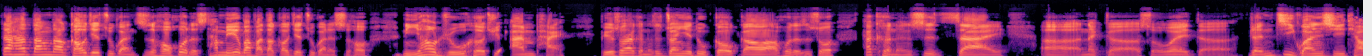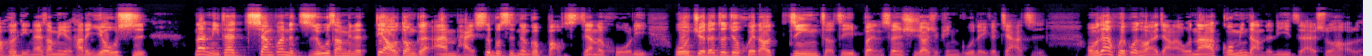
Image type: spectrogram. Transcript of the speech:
但他当到高阶主管之后，或者是他没有办法到高阶主管的时候，你要如何去安排？比如说，他可能是专业度够高啊，或者是说，他可能是在呃那个所谓的人际关系调和顶带上面有他的优势。那你在相关的职务上面的调动跟安排，是不是能够保持这样的活力？我觉得这就回到经营者自己本身需要去评估的一个价值。我们再回过头来讲了，我拿国民党的例子来说好了，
